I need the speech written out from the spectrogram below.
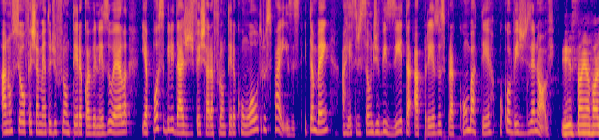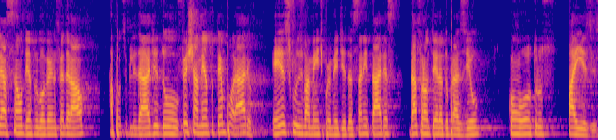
anunciou o fechamento de fronteira com a Venezuela e a possibilidade de fechar a fronteira com outros países, e também a restrição de visita a presos para combater o Covid-19. E está em avaliação dentro do governo federal a possibilidade do fechamento temporário, exclusivamente por medidas sanitárias, da fronteira do Brasil com outros países.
